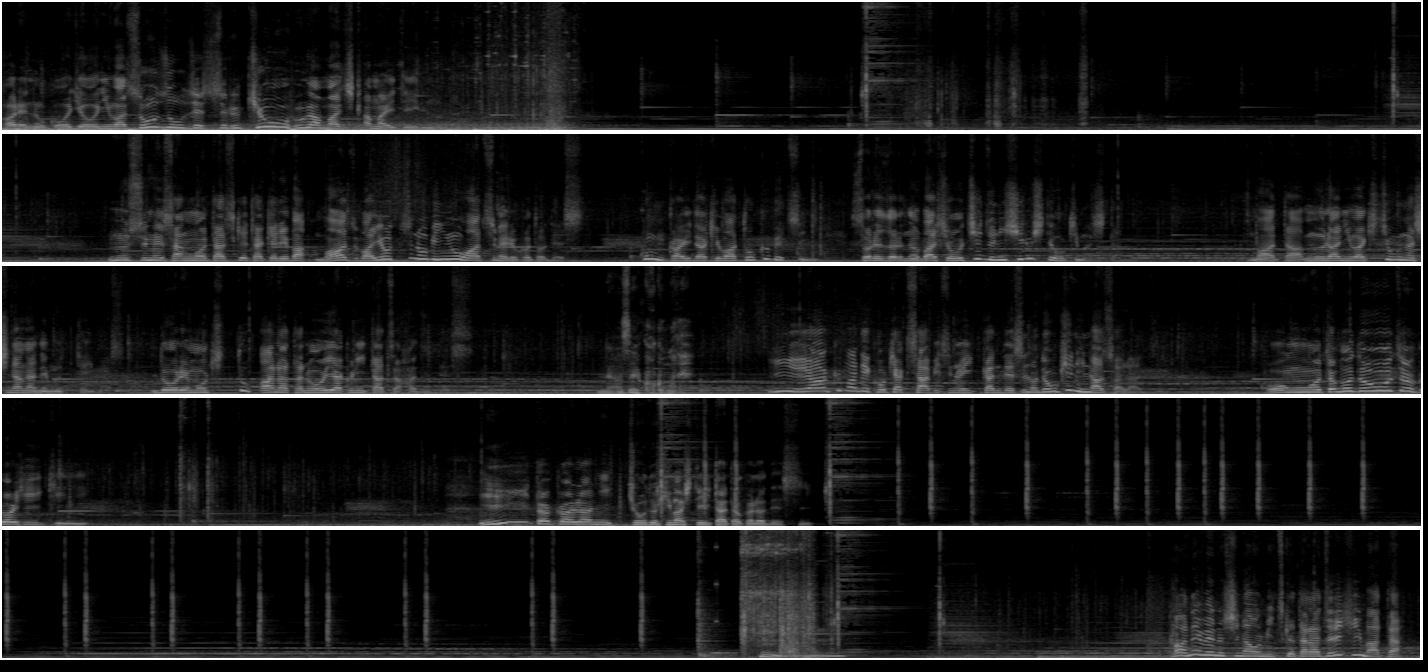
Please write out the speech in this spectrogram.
彼の工場には想像を絶する恐怖が待ち構えているのだ。娘さんを助けたければまずは4つの瓶を集めることです。今回だけは特別にそれぞれの場所を地図に記しておきました。また村には貴重な品が眠っています。どれもきっとあなたのお役に立つはずです。なぜここまで？いえあくまで顧客サービスの一環ですのでお気になさらず。今後ともどうぞごひいきにいいところにちょうど暇していたところです。金目の品を見つけたらぜひまた。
